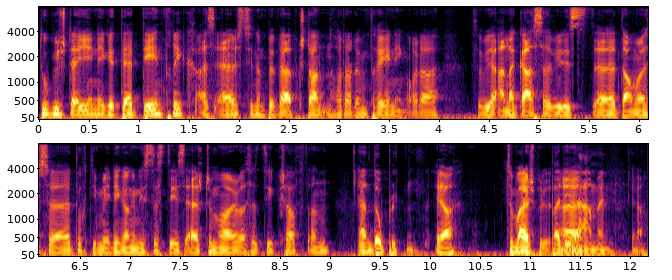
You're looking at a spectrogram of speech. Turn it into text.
du bist derjenige, der den Trick als erstes in einem Bewerb gestanden hat oder im Training oder so wie Anna Gasser, wie das äh, damals äh, durch die Medien gegangen ist, dass die das erste Mal, was hat sie geschafft? An, Einen Doppelten. Ja, zum Beispiel. Bei den äh, Damen, ja.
